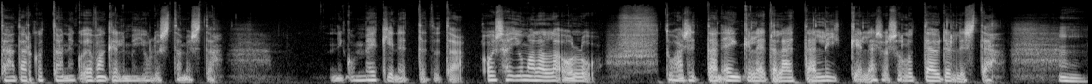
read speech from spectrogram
Tämä tarkoittaa niin kuin evankeliumin julistamista – niin kuin mekin, että tota, olisihan Jumalalla ollut tuhansittain enkeleitä lähettää liikkeelle. Se olisi ollut täydellistä mm.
